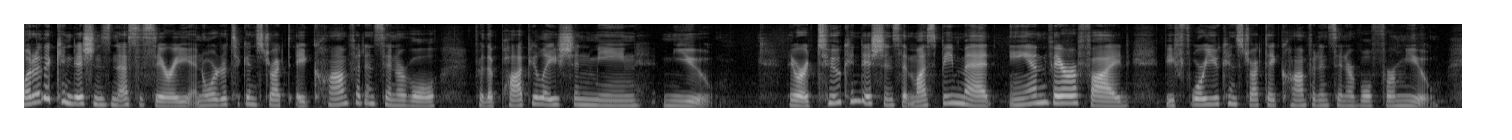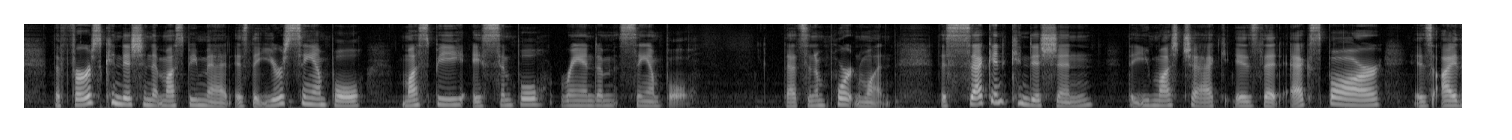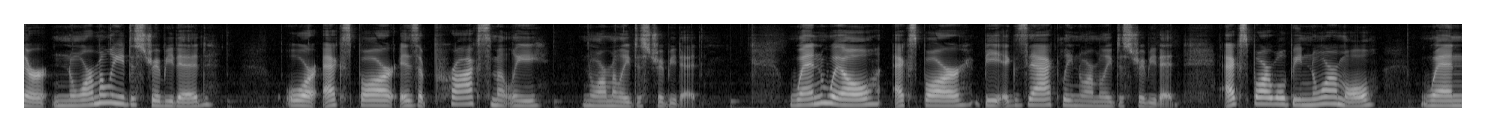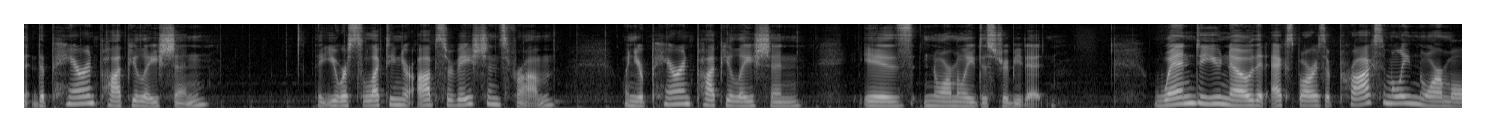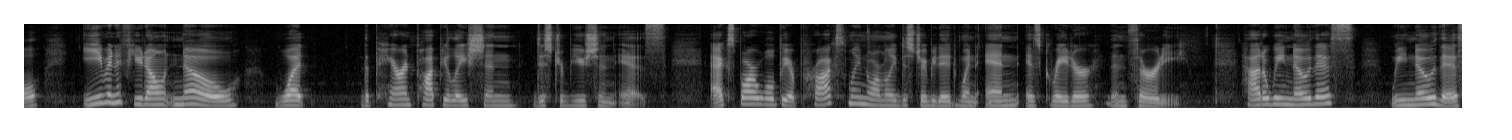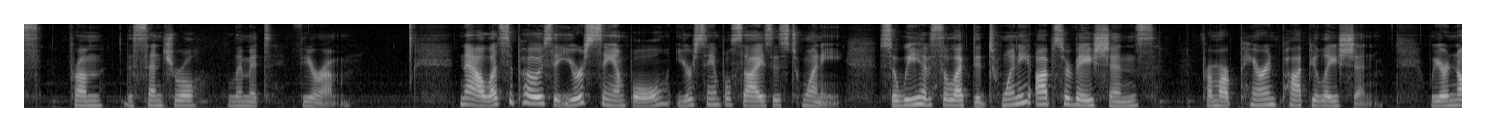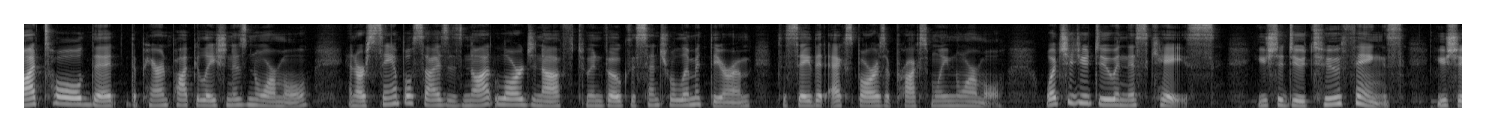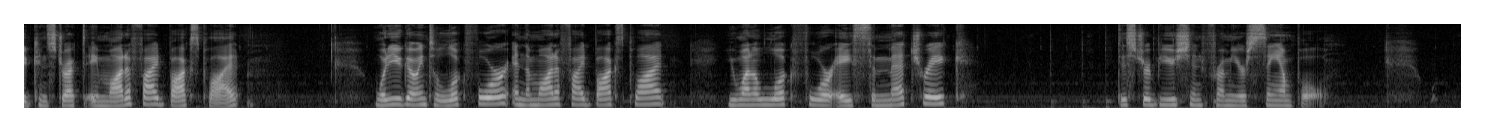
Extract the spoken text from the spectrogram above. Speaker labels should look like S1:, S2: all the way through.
S1: What are the conditions necessary in order to construct a confidence interval for the population mean mu? There are two conditions that must be met and verified before you construct a confidence interval for mu. The first condition that must be met is that your sample must be a simple random sample. That's an important one. The second condition that you must check is that x bar is either normally distributed or x bar is approximately normally distributed. When will x bar be exactly normally distributed? x bar will be normal when the parent population that you are selecting your observations from, when your parent population is normally distributed. When do you know that x bar is approximately normal, even if you don't know what the parent population distribution is? x bar will be approximately normally distributed when n is greater than 30. How do we know this? We know this from the central limit theorem. Now, let's suppose that your sample, your sample size is 20. So we have selected 20 observations from our parent population. We are not told that the parent population is normal, and our sample size is not large enough to invoke the central limit theorem to say that x bar is approximately normal. What should you do in this case? You should do two things. You should construct a modified box plot. What are you going to look for in the modified box plot? You want to look for a symmetric distribution from your sample.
